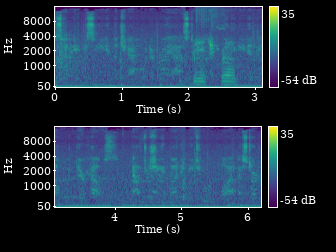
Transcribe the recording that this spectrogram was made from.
Said ABC the Bitch, bro. help with their house. After she invited me to reply, I started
